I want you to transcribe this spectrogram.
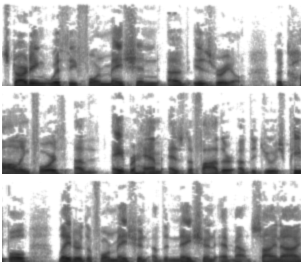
starting with the formation of Israel, the calling forth of Abraham as the father of the Jewish people, later the formation of the nation at Mount Sinai,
